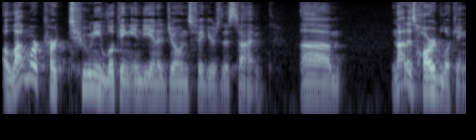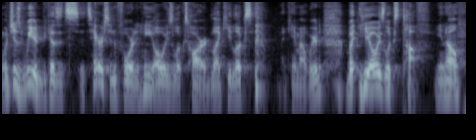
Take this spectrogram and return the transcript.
a lot more cartoony looking Indiana Jones figures this time. Um, not as hard looking, which is weird because it's it's Harrison Ford and he always looks hard. Like he looks it came out weird, but he always looks tough, you know?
